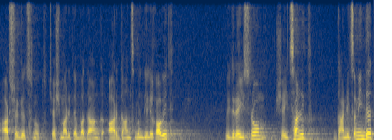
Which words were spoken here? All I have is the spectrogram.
არ შეგეცნოთ ჭეშმარიტება და არ განწმენდილიყავით, ვიდრე ის რომ შეიცანით, განიწმინდეთ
